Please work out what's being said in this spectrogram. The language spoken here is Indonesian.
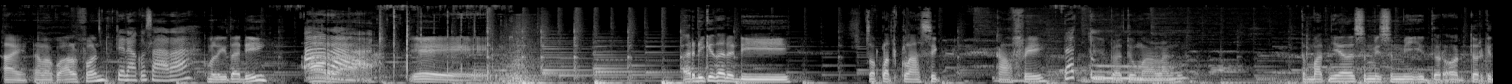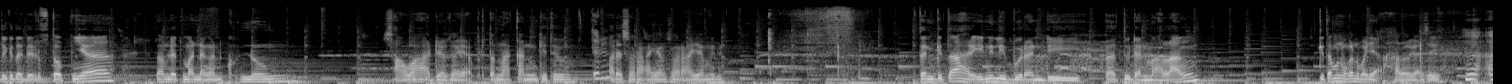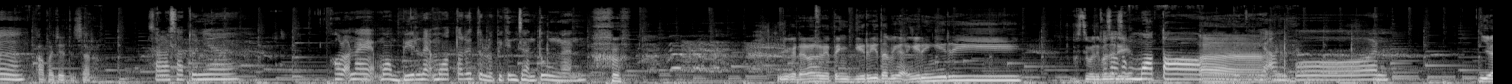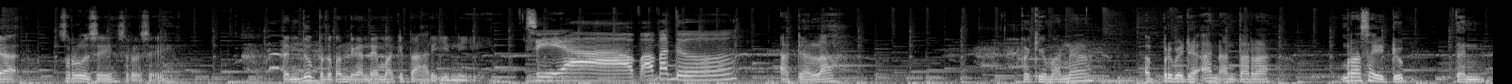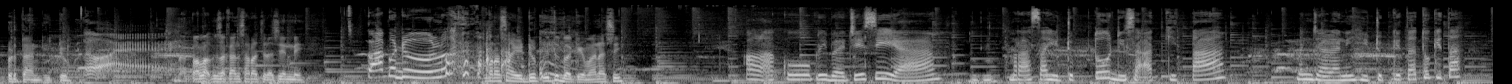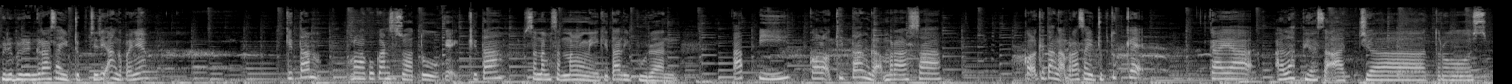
Hai, nama aku Alfon. Dan aku Sarah. Kembali kita di Ara. Yeay. Hari ini kita ada di Coklat Klasik Cafe Batu. di Batu Malang. Tempatnya semi-semi outdoor-outdoor gitu kita dari rooftopnya kita melihat pemandangan gunung, sawah ada kayak peternakan gitu. Betul. Ada suara ayam, suara ayam itu. Dan kita hari ini liburan di Batu dan Malang. Kita menemukan banyak hal gak sih? Mm-mm. Apa aja itu, Sar? Salah satunya kalau naik mobil, naik motor itu loh bikin jantungan. Jadi kadang-kadang ngeliatin kiri tapi nggak ngiri-ngiri. Terus tiba-tiba Terus langsung motor Ah. gitu. Ya ampun. ya seru sih, seru sih. Dan itu bertepatan dengan tema kita hari ini Siap. Apa tuh? adalah bagaimana eh, perbedaan antara merasa hidup dan bertahan hidup. Oh, Nah, kalau misalkan Sarah jelasin nih, kok aku dulu? merasa hidup itu bagaimana sih? kalau aku pribadi sih ya, Mhm. merasa hidup tuh di saat kita menjalani hidup kita tuh kita bener-bener ngerasa hidup. Jadi anggapannya kita melakukan sesuatu kayak kita seneng-seneng nih kita liburan. Tapi kalau kita nggak merasa, kalau kita nggak merasa hidup tuh kayak kayak alah biasa aja. Terus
